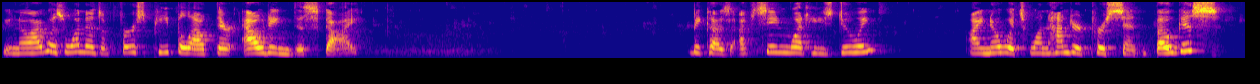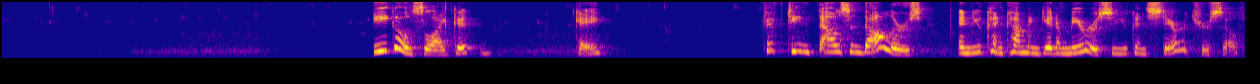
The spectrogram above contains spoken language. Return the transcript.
You know, I was one of the first people out there outing this guy. Because I've seen what he's doing. I know it's 100% bogus. Egos like it. Okay? $15,000 and you can come and get a mirror so you can stare at yourself.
